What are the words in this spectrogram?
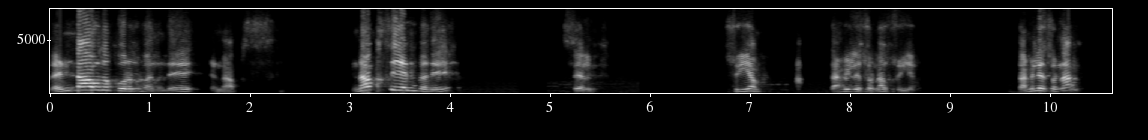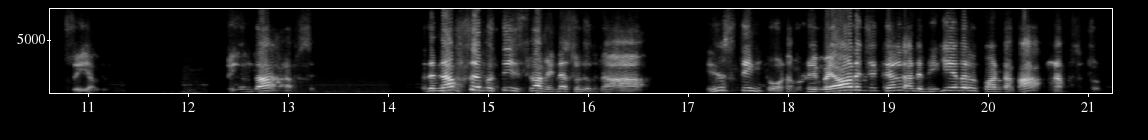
ரெண்டாவது பொருள் வந்து நப்ஸ். நப்ஸ் என்பது செல்ஃப் சுயம். தமிழ்ல சொன்னா சுயம். தமிழ்ல சொன்னா சுயம். சுயம் தான் நப்ஸ். அந்த நப்ஸை பத்தி இஸ்லாம் என்ன சொல்லுதுன்னா இன்ஸ்டிங்டோ நம்மளுடைய பயாலஜிக்கல் அண்ட் பிஹேவியரல் பாட்டை தான் நப்சு சொல்றோம்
